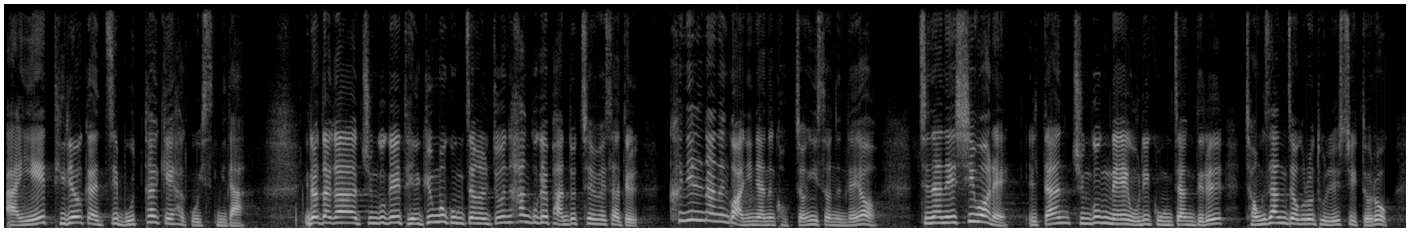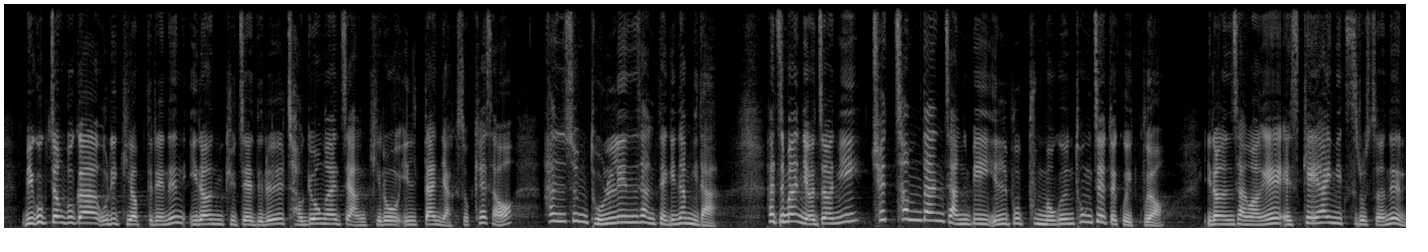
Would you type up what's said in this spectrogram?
아예 들여가지 못하게 하고 있습니다. 이러다가 중국에 대규모 공장을 둔 한국의 반도체 회사들 큰일 나는 거 아니냐는 걱정이 있었는데요. 지난해 10월에 일단 중국 내 우리 공장들을 정상적으로 돌릴 수 있도록 미국 정부가 우리 기업들에는 이런 규제들을 적용하지 않기로 일단 약속해서 한숨 돌린 상태긴 합니다. 하지만 여전히 최첨단 장비 일부 품목은 통제되고 있고요. 이런 상황에 SK 하이닉스로서는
